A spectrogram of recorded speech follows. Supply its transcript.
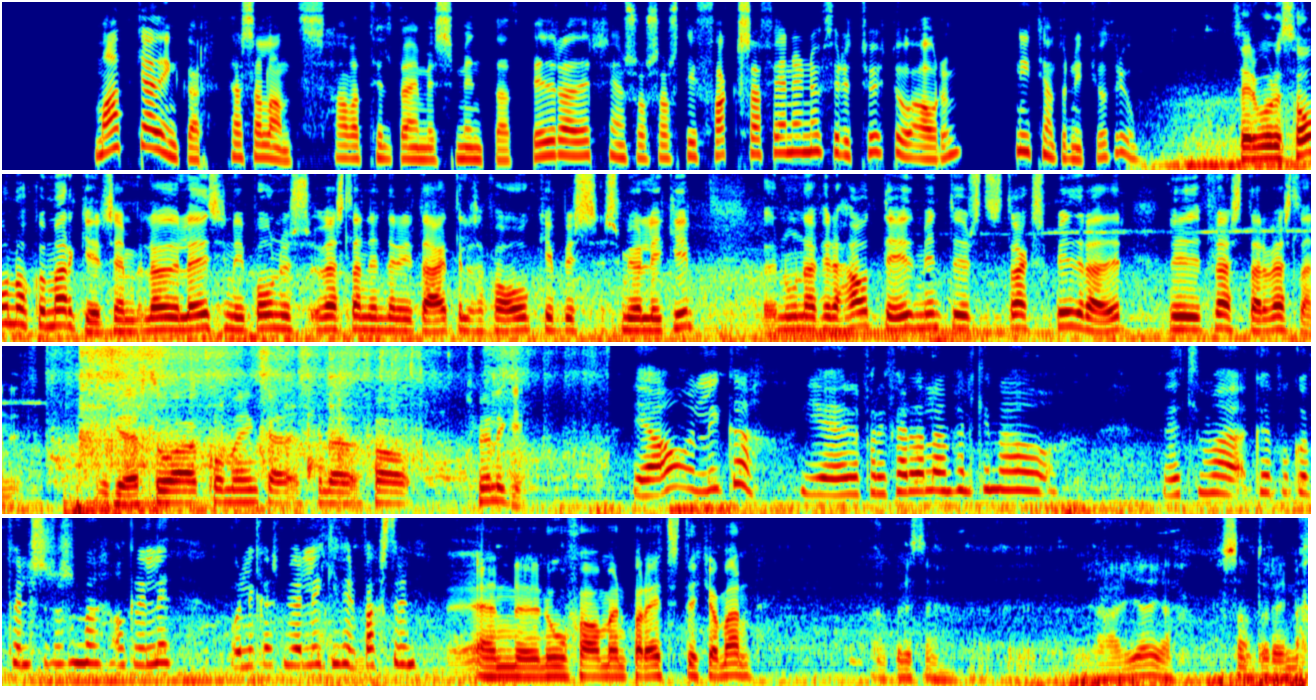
Matgæðingar þessa lands hafa til dæmis myndað byðraðir eins og sást í faksafeninu fyrir 20 árum 1993. Þeir voru þó nokkuð margir sem lögðu leiðsynni í bónusveslaninnar í dag til þess að fá ókipis smjörlíki. Núna fyrir hátið mynduðust strax byðraðir við flestar veslanir. Mikið, erst þú að koma hinga til að fá smjörlíki? Já, líka. Ég er að fara í ferðarlega um helgina og við ætlum að kaupa okkur pulsur og svona á grillið og líka smjör líki fyrir baksturinn. En uh, nú fá menn bara eitt stykki á er best, já, já, já, samt að reyna.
